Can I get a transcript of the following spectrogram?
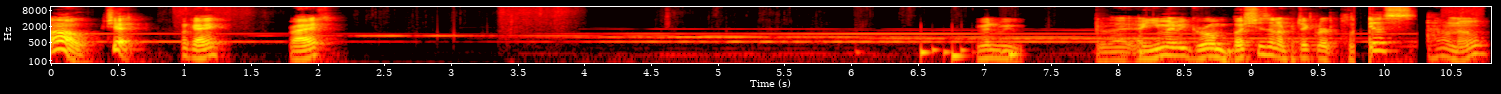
Oh, shit. Okay. Right. You meant to be, are you to be growing bushes in a particular place? I don't know.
